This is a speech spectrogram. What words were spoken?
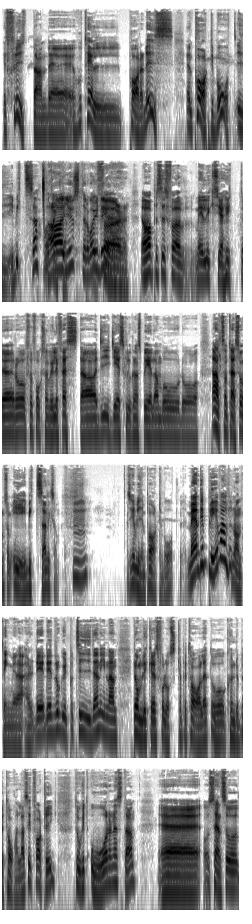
ett flytande hotellparadis. En partybåt i Ibiza. Ja tanken. just det, det var ju det. För, ja precis för med lyxiga hytter och för folk som ville festa. DJ skulle kunna spela ombord och allt sånt här sånt som är i Ibiza liksom. Mm. Det skulle bli en partybåt. Men det blev aldrig någonting med det här. Det, det drog ut på tiden innan de lyckades få loss kapitalet och kunde betala sitt fartyg. Tog ett år nästan. Eh, och sen så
